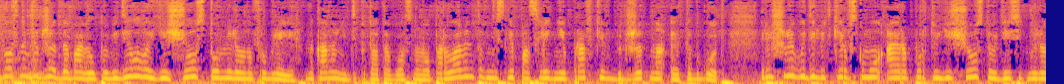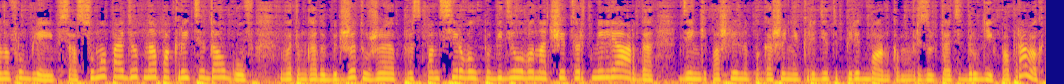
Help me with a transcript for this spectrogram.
Областной бюджет добавил Победилова еще 100 миллионов рублей. Накануне депутаты областного парламента внесли последние правки в бюджет на этот год. Решили выделить Кировскому аэропорту еще 110 миллионов рублей. Вся сумма пойдет на покрытие долгов. В этом году бюджет уже проспонсировал Победилова на четверть миллиарда. Деньги пошли на погашение кредита перед банком. В результате других поправок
